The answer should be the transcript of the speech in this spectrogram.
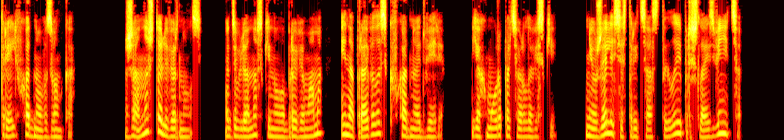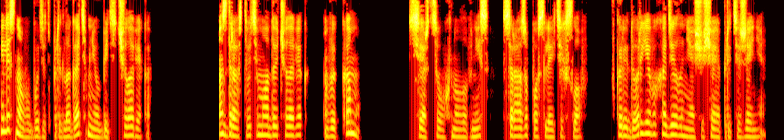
трель входного звонка. «Жанна, что ли, вернулась?» Удивленно вскинула брови мама и направилась к входной двери. Я хмуро потерла виски. Неужели сестрица остыла и пришла извиниться? Или снова будет предлагать мне убить человека? «Здравствуйте, молодой человек. Вы к кому?» Сердце ухнуло вниз сразу после этих слов. В коридор я выходила, не ощущая притяжения,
